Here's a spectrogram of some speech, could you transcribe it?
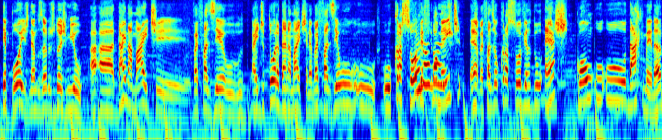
depois, né, nos anos 2000, a, a Dynamite vai fazer o a editora Dynamite, né, vai fazer o, o, o crossover finalmente, é, vai fazer o crossover do Ash com o, o Darkman, né?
